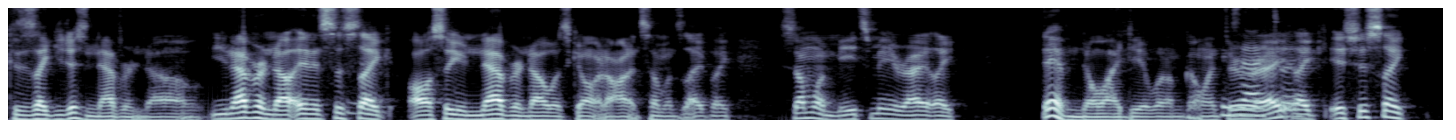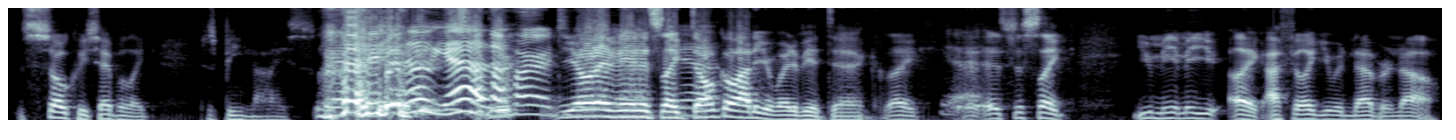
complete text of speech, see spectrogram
because it's like you just never know you never know and it's just like also you never know what's going on in someone's life like someone meets me right like they have no idea what i'm going through Exactly. right like it's just like so cliche but like just be nice Yeah. oh yeah. Not that hard. to you know what I mean? It's like Yeah. don't go out of your way to be a dick. Like Yeah. it's just like you meet me. You, like I feel like you would never know.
